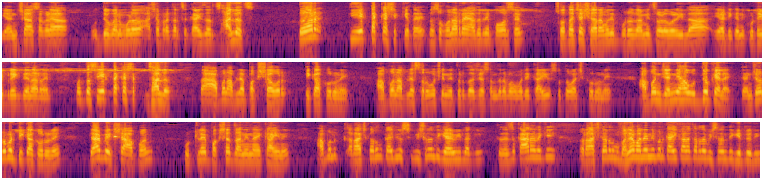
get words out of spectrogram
यांच्या सगळ्या उद्योगांमुळं अशा प्रकारचं काही जर झालंच तर ती एक टक्का शक्यता आहे. तसं होणार नाही आदरणीय पवारसाहेब स्वतःच्या शहरामध्ये पुरोगामी चळवळीला या ठिकाणी कुठेही ब्रेक देणार नाहीत. पण तसं एक टक्का शक झालं तर आपण आपल्या पक्षावर टीका करू नये. आपण आपल्या सर्वोच्च नेतृत्वाच्या संदर्भामध्ये काही सुतवाच करू नये. आपण ज्यांनी हा उद्योग केलाय त्यांच्यावर पण टीका करू नये. त्यापेक्षा आपण कुठल्याही पक्षात जाणे नाही काही नाही. आपण राजकारण काही दिवस विश्रांती घ्यावी लागली. तर त्याचं कारण आहे की राजकारण भल्या भल्याने पण काही काळाकरता विश्रांती घेतली होती.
